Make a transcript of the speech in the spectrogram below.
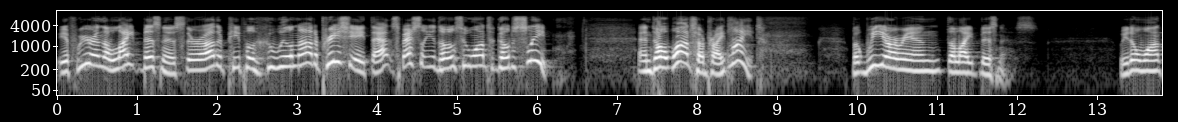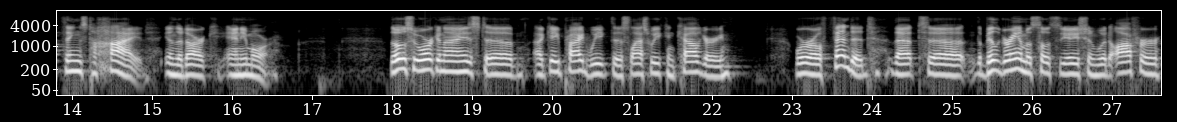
if we're in the light business, there are other people who will not appreciate that, especially those who want to go to sleep and don't want a bright light. But we are in the light business. We don't want things to hide in the dark anymore. Those who organized uh, a Gay Pride Week this last week in Calgary were offended that uh, the Bill Graham Association would offer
